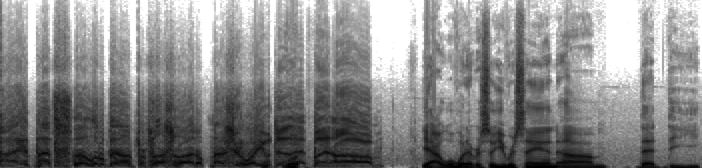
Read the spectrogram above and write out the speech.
I, that's a little bit unprofessional. I'm not sure why you would do Well- that, but um, Yeah, well, whatever. So you were saying um, that the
